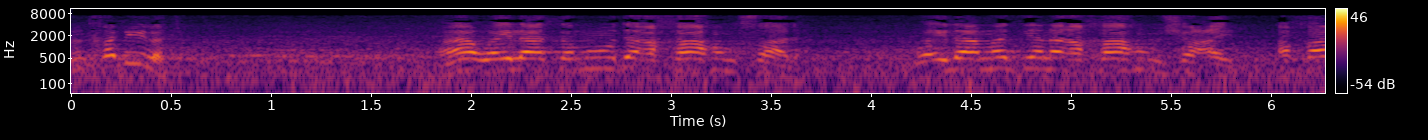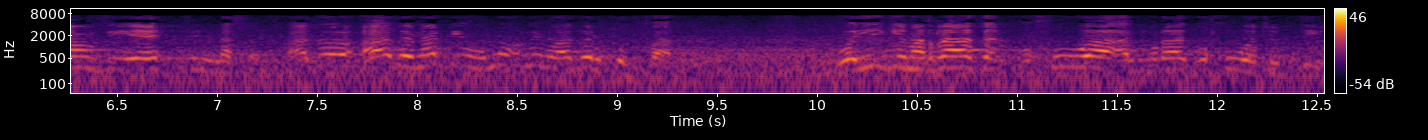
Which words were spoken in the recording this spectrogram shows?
من قبيلته. ها؟ وإلى ثمود أخاهم صالح. وإلى مدين أخاهم شعيب. أخاهم في إيه؟ في النسب. هذا هذا نبي ومؤمن وهذا الكفار. ويجي مرات الاخوه المراد اخوه الدين.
